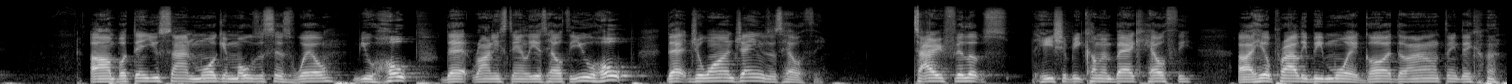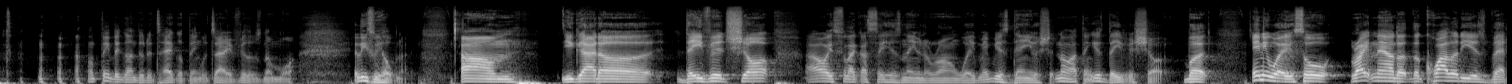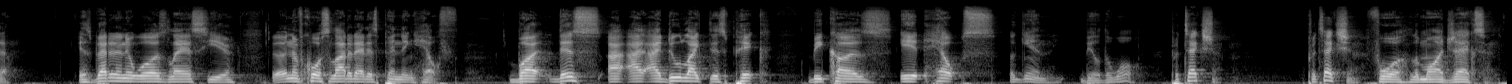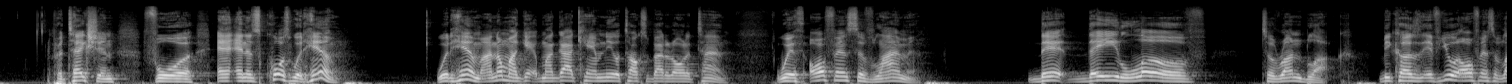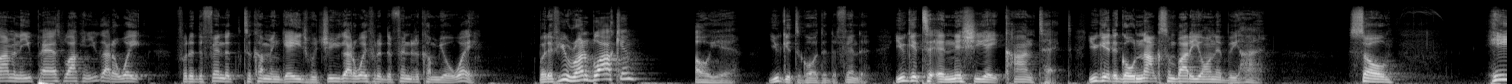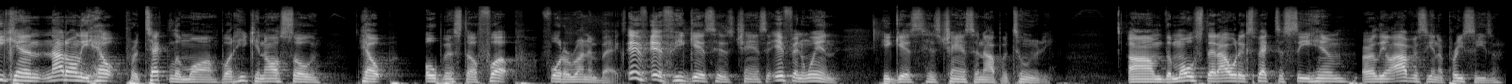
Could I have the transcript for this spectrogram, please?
Um, but then you sign Morgan Moses as well. You hope that Ronnie Stanley is healthy. You hope that Ja'Wuan James is healthy. Tyre Phillips he should be coming back healthy. Uh, he'll probably be more at guard though. I don't think they're gonna. I don't think they're gonna do the tackle thing with Tyre Phillips no more. At least we hope not. Um, you got uh David Sharp. I always feel like I say his name in the wrong way. Maybe it's Daniel. Sharpe. No, I think it's David Sharp. But anyway, so right now the the quality is better. It's better than it was last year, and of course a lot of that is pending health. But this, I I, I do like this pick because it helps again build the wall, protection, protection for Lamar Jackson, protection for, and, and of course with him, with him. I know my my guy Cam Neal talks about it all the time. With offensive linemen, they they love to run block because if you're an offensive lineman and you pass blocking, you got to wait for the defender to come engage with you. You got to wait for the defender to come your way. But if you run blocking, oh yeah, you get to go at the defender. You get to initiate contact. You get to go knock somebody on it behind. So he can not only help protect Lamar, but he can also help open stuff up for the running backs. If if he gets his chance, if and when he gets his chance and opportunity. Um, the most that I would expect to see him early on, obviously in the preseason,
